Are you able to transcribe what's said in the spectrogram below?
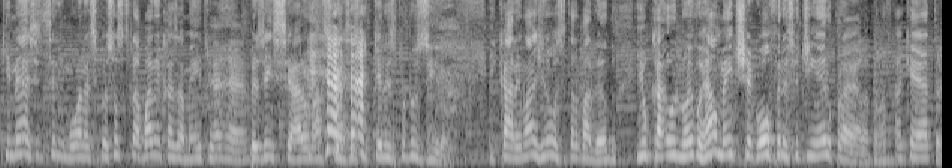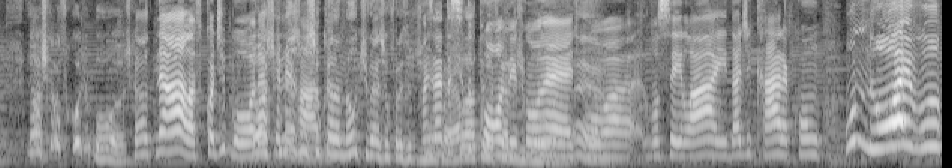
que mestres de cerimônias, pessoas que trabalham em casamento, Uhum. presenciaram nas festas que eles produziram. E, cara, imagina você trabalhando e o, o noivo realmente chegou a oferecer dinheiro pra ela, pra ela ficar quieta. Eu acho que ela ficou de boa. Acho que ela, Não, ela ficou de boa, eu acho que mesmo se o levado. cara não tivesse oferecido Mas dinheiro ter pra ela, sido ela cômico, né? É. Tipo, a- você ir lá e dar de cara com o noivo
